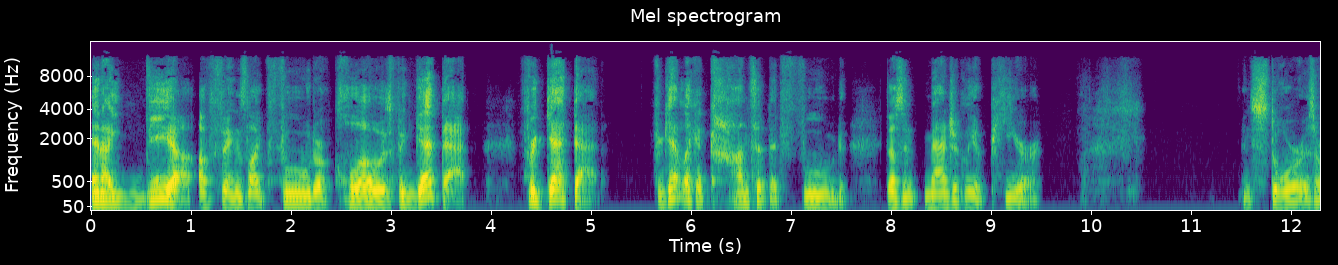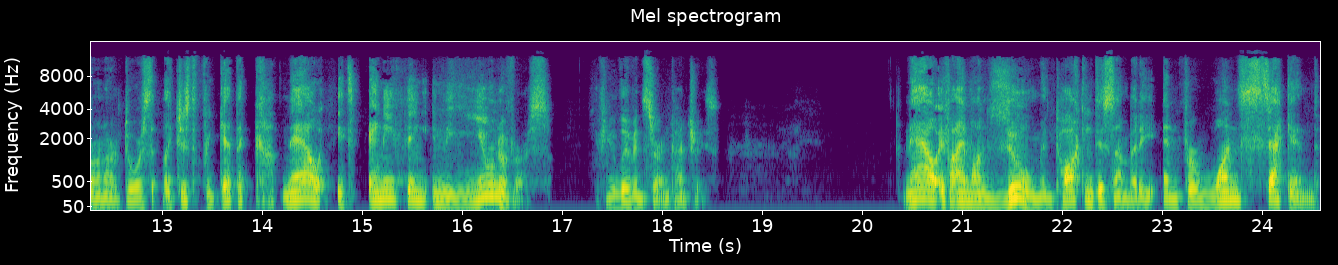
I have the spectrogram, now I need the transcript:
an idea of things like food or clothes. Forget that. Forget that. Forget like a concept that food doesn't magically appear in stores or on our doorstep. Like just forget the now it's anything in the universe if you live in certain countries. Now, if I'm on Zoom and talking to somebody, and for one second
